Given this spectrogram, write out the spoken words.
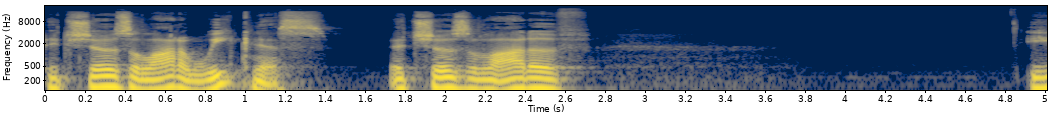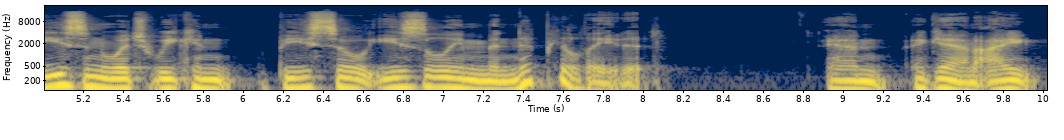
it shows a lot of weakness. It shows a lot of ease in which we can be so easily manipulated. And again, I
